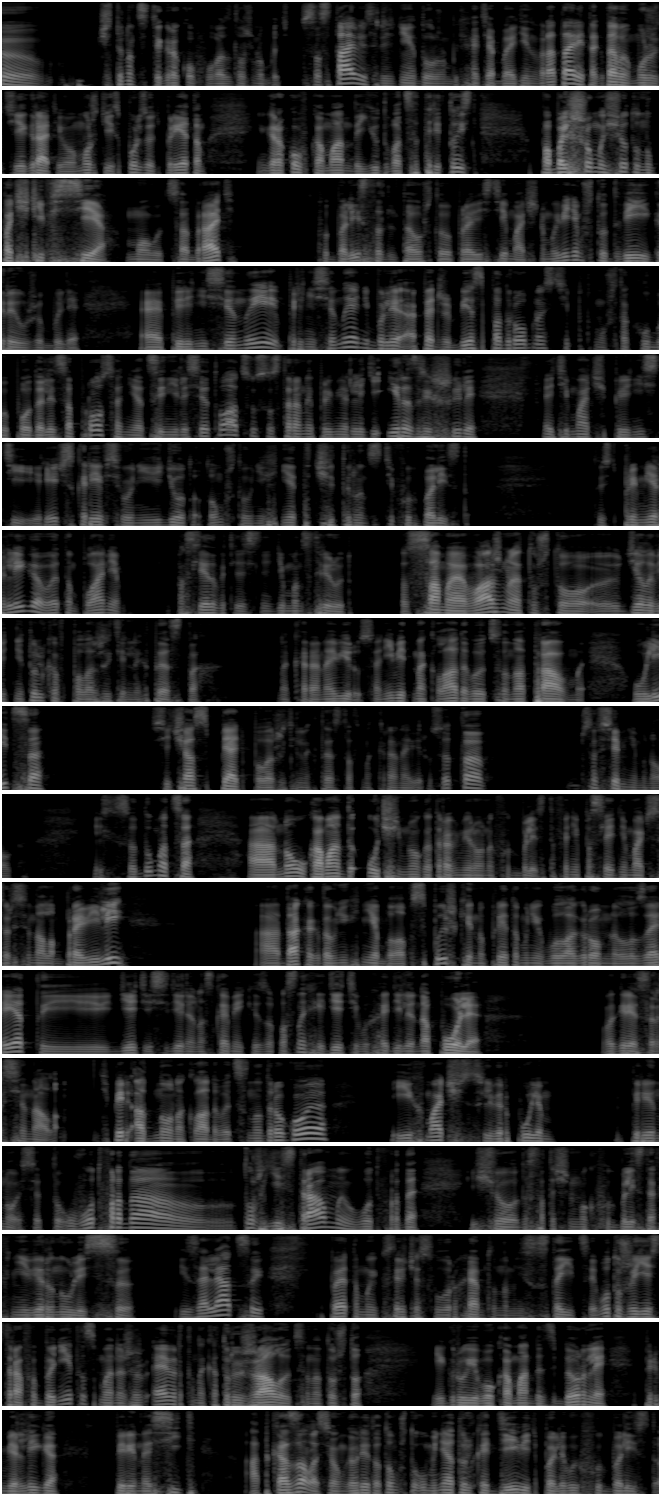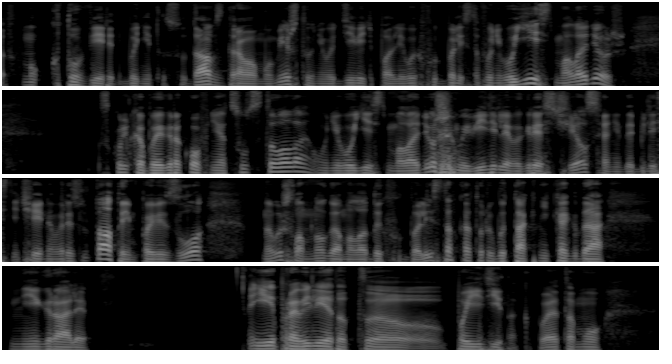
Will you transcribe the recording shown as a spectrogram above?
14 игроков у вас должно быть в составе, среди них должен быть хотя бы один вратарь, и тогда вы можете играть, и вы можете использовать при этом игроков команды Ю-23. То есть, по большому счету, ну почти все могут собрать футболиста для того, чтобы провести матч. Но мы видим, что две игры уже были э, перенесены. Перенесены они были, опять же, без подробностей, потому что клубы подали запрос, они оценили ситуацию со стороны премьер-лиги и разрешили эти матчи перенести. И речь, скорее всего, не идет о том, что у них нет 14 футболистов. То есть премьер-лига в этом плане последовательность не демонстрирует. Самое важное то, что э, дело ведь не только в положительных тестах на коронавирус. Они ведь накладываются на травмы. У лица сейчас 5 положительных тестов на коронавирус. Это совсем немного, если задуматься. А, но у команды очень много травмированных футболистов. Они последний матч с Арсеналом провели, а, да, когда у них не было вспышки, но при этом у них был огромный лазарет, и дети сидели на скамейке запасных, и дети выходили на поле в игре с Арсеналом. Теперь одно накладывается на другое, и их матч с Ливерпулем переносят. У Уотфорда тоже есть травмы, у Уотфорда еще достаточно много футболистов не вернулись с изоляции, поэтому их встреча с Вулверхэмптоном не состоится. И вот уже есть Рафа Бенитес, менеджер Эвертона, который жалуется на то, что игру его команды с Бернли премьер-лига переносить отказалась. Он говорит о том, что у меня только 9 полевых футболистов. Ну, кто верит Бенитесу, да, в здравом уме, что у него 9 полевых футболистов? У него есть молодежь. Сколько бы игроков не отсутствовало, у него есть молодежь, и мы видели в игре с Челси, они добились ничейного результата, им повезло, но вышло много молодых футболистов, которые бы так никогда не играли и провели этот э, поединок. Поэтому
